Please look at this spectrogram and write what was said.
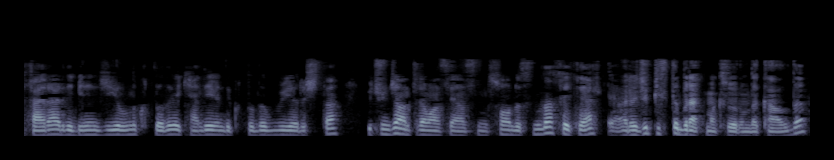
Ferrari birinci yılını kutladı ve kendi evinde kutladığı bu yarışta üçüncü antrenman seansının sonrasında Fettel e, aracı piste bırakmak zorunda kaldı.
